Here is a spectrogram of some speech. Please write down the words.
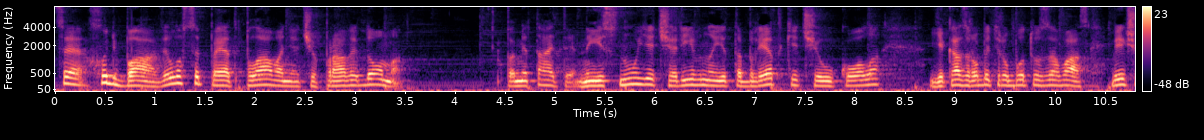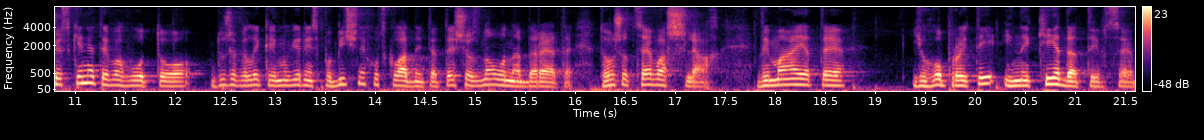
Це ходьба, велосипед, плавання чи вправи вдома. Пам'ятайте, не існує чарівної таблетки чи укола, яка зробить роботу за вас. Ви, якщо скинете вагу, то дуже велика ймовірність побічних ускладнень, та те, що знову наберете, того, що це ваш шлях. Ви маєте його пройти і не кидати все,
